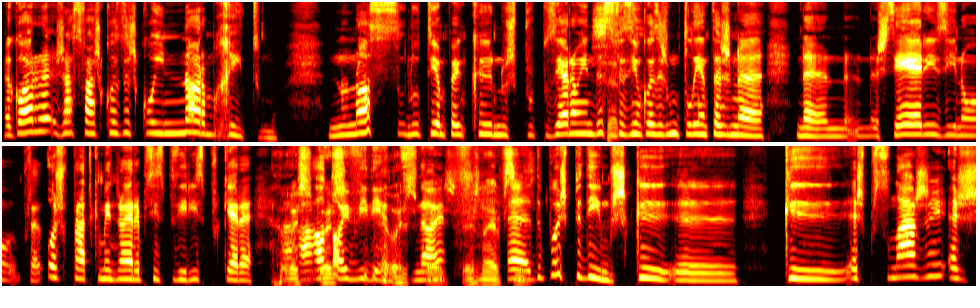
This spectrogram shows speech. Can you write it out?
Agora já se faz coisas com enorme ritmo. No, nosso, no tempo em que nos propuseram, ainda Certo. se faziam coisas muito lentas na, na- na- nas séries e não, portanto, hoje praticamente não era preciso pedir isso porque era auto-evidente, hoje- não é? hoje- hoje não é Ah, preciso. depois pedimos que, eh, que as personagens, as-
